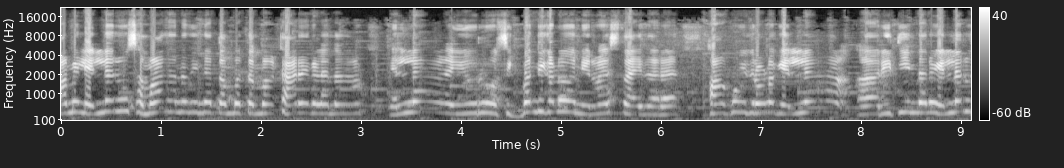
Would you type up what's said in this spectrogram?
ಆಮೇಲೆ ಎಲ್ಲರೂ ಸಮಾಧಾನದಿಂದ ತಮ್ಮ ತಮ್ಮ ಕಾರ್ಯಗಳನ್ನ ಎಲ್ಲ ಇವರು ಸಿಬ್ಬಂದಿಗಳು ನಿರ್ವಹಿಸ್ತಾ ಇದ್ದಾರೆ. ಹಾಗೂ ಇದರೊಳಗೆ ಎಲ್ಲ ರೀತಿಯಿಂದನೂ ಎಲ್ಲರೂ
